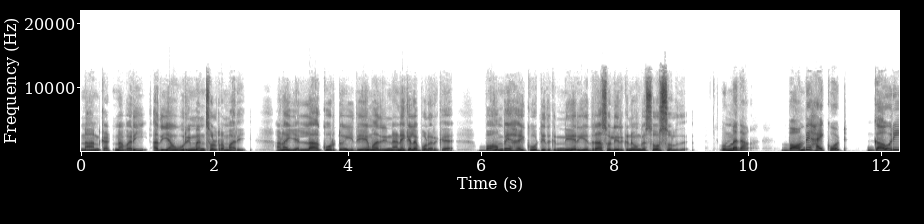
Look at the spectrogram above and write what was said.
நான் கட்டின வரி அது என் உரிமைன்னு சொல்ற மாதிரி ஆனா எல்லா கோர்ட்டும் இதே மாதிரி நினைக்கல போல இருக்க. பாம்பே ஹைகோர்ட் இதுக்கு நேர் எதிரா சொல்லியிருக்குன்னு உங்க சோர்ஸ் சொல்லுது. உண்மைதான். Bombay high court Gauri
